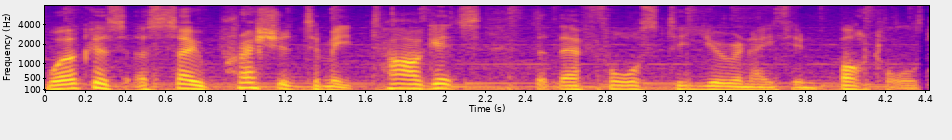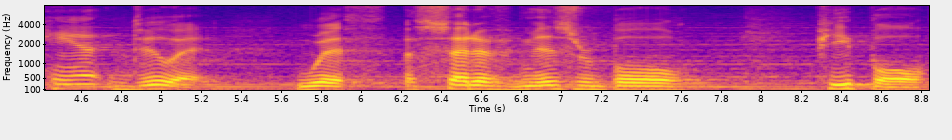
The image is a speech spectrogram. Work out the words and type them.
Workers are so pressured to meet targets that they're forced to urinate in bottles. Can't do it with a set of miserable people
